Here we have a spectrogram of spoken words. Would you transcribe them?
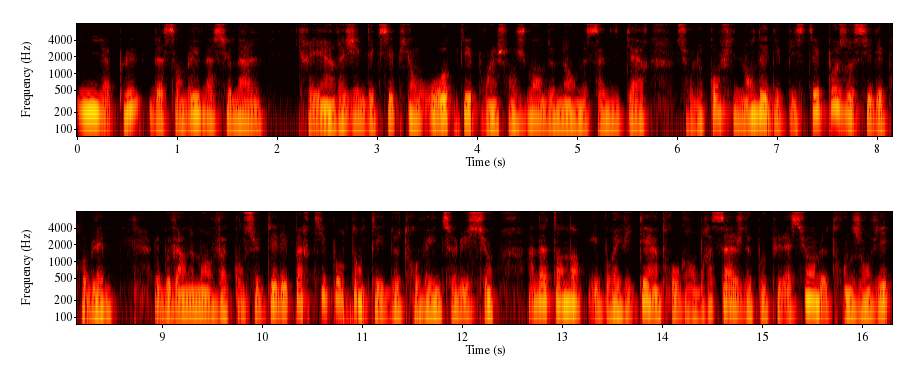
il n'y a plus d'Assemblée nationale. Créer un régime d'exception ou opter pour un changement de normes sanitaires sur le confinement des dépistés pose aussi des problèmes. Le gouvernement va consulter les partis pour tenter de trouver une solution. En attendant, et pour éviter un trop grand brassage de population le 30 janvier,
